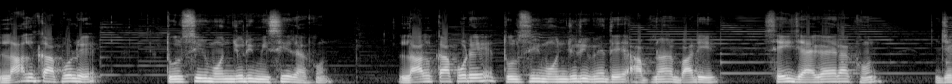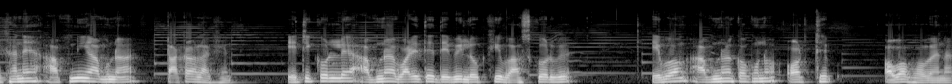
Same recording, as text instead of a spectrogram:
লাল কাপড়ে তুলসীর মঞ্জুরি মিশিয়ে রাখুন। লাল কাপড়ে তুলসীর মঞ্জুরি বেঁধে আপনার বাড়ির সেই জায়গায় রাখুন, যেখানে আপনি আপনার টাকা রাখেন। এটি করলে আপনার বাড়িতে দেবী লক্ষ্মী বাস করবে এবং আপনার কখনো অর্থে অভাব হবে না।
